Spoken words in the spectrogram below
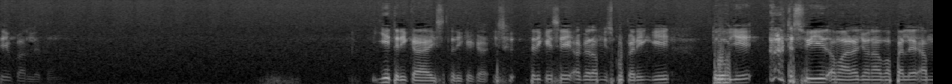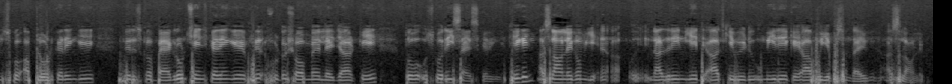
सेव कर लेता हूँ। ये तरीका है, इस तरीके का, इस तरीके से अगर हम इसको करेंगे तो ये तस्वीर हमारा जो ना, वह पहले हम इसको अपलोड करेंगे, फिर इसको बैकग्राउंड चेंज करेंगे, फिर फोटोशॉप में ले जाके तो उसको रिसाइज करेंगे। ठीक है जी? अस्सलाम वालेकुम। ये नाजरीन, ये थे आज की वीडियो, उम्मीद है कि आपको ये पसंद आएगी अस्सलाम वालेकुम।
